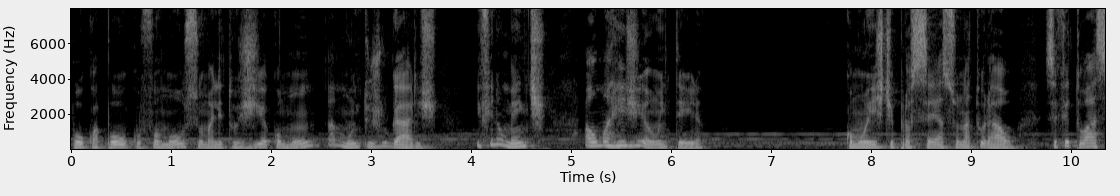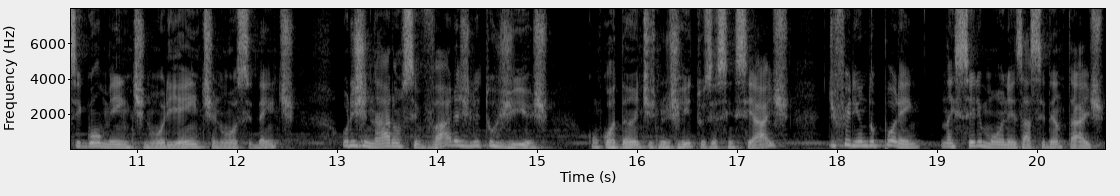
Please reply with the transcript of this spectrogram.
Pouco a pouco formou-se uma liturgia comum a muitos lugares e, finalmente, a uma região inteira. Como este processo natural se efetuasse igualmente no Oriente e no Ocidente, originaram-se várias liturgias, concordantes nos ritos essenciais, diferindo, porém, nas cerimônias acidentais.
